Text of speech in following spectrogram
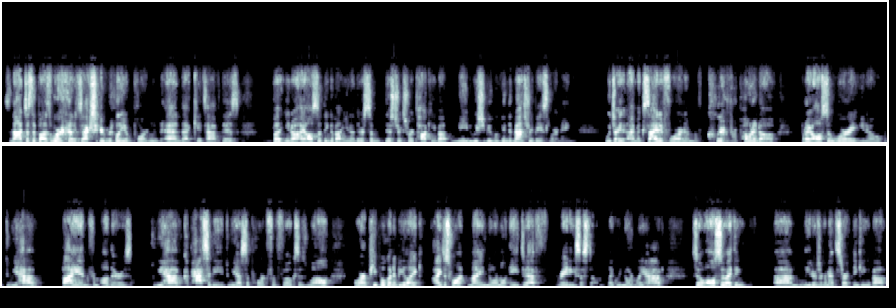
it's not just a buzzword it's actually really important and that kids have this. But you know i also think about you know there's some districts who are talking about maybe we should be moving to mastery based learning which I, i'm excited for and i'm a clear proponent of but i also worry you know do we have buy-in from others? Do we have capacity? Do we have support for folks as well? Or are people going to be like, I just want my normal A to F rating system like we normally have? So also, I think um, leaders are going to have to start thinking about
